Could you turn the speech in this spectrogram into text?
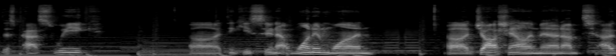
this past week. Uh, I think he's sitting at one and one. Uh, Josh Allen, man, I'm t- I,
